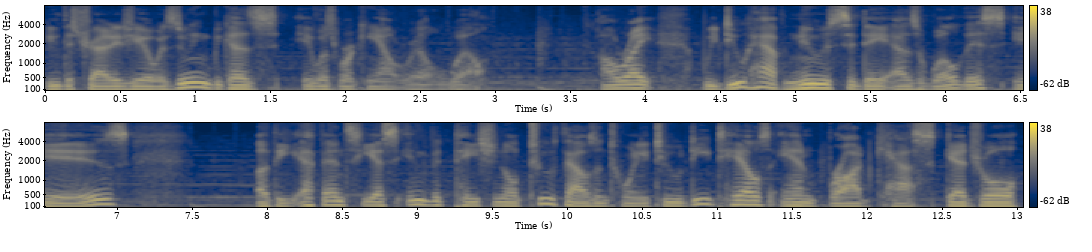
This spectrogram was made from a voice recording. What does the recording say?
do the strategy I was doing because it was working out real well. All right, we do have news today as well. This is uh, the FNCS Invitational 2022 details and broadcast schedule.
